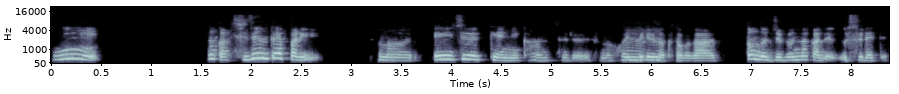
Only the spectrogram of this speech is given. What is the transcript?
きに、なんか自然とやっぱり、その永住権に関するその保育留学とかがどんどん自分の中で薄れてっ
